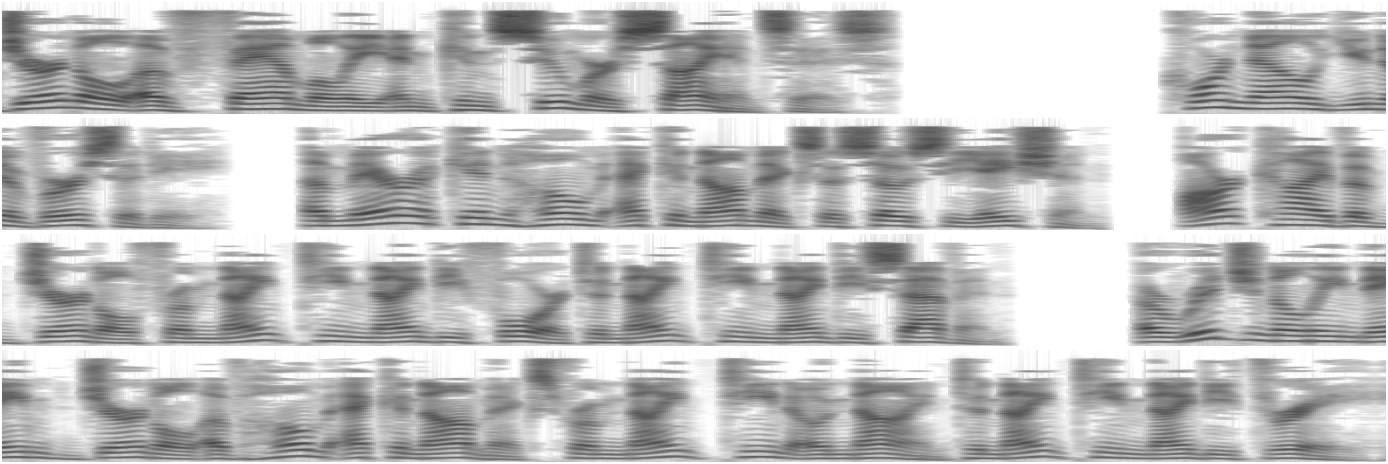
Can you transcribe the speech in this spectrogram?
Journal of Family and Consumer Sciences. Cornell University. American Home Economics Association. Archive of Journal from 1994 to 1997. Originally named Journal of Home Economics from 1909 to 1993.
